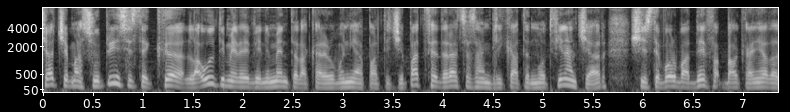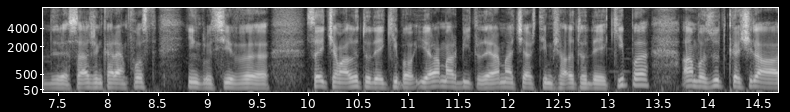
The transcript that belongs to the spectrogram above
Ceea ce m-a surprins este că la ultimele evenimente la care România a participat, Federația s-a implicat în mod financiar și este vorba de Balcaniada de dresaj în care am fost inclusiv, uh, să zicem, alături de echipă. Eram arbitru, eram în același timp și alături de echipă. Am văzut că și la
